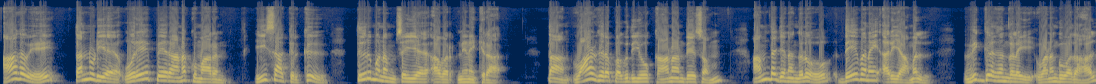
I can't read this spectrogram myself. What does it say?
ஆகவே தன்னுடைய ஒரே பேரான குமாரன் ஈசாக்கிற்கு திருமணம் செய்ய அவர் நினைக்கிறார். தான் வாழ்கிற பகுதியோ கானான் தேசம் அந்த ஜனங்களோ தேவனை அறியாமல் விக்கிரகங்களை வணங்குவதால்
